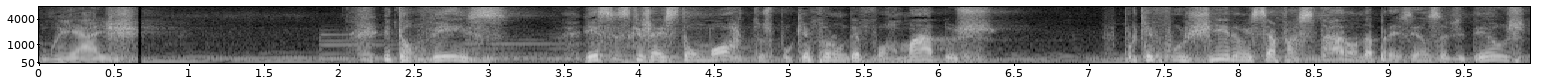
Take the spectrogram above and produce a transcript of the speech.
não reage. E talvez esses que já estão mortos porque foram deformados, porque fugiram e se afastaram da presença de Deus,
